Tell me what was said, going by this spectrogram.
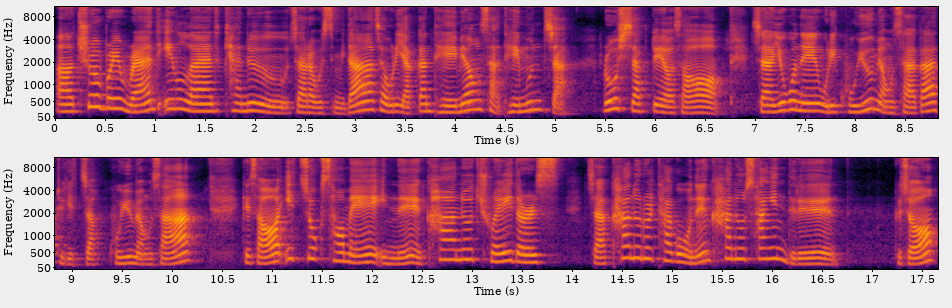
어, Trewbury Rand Inland Canoe 자라고 있습니다. 자, 우리 약간 대명사, 대문자 로 시작되어서, 자, 요거는 우리 고유명사가 되겠죠. 고유명사. 그래서 이쪽 섬에 있는 카누 트레이더스, 자, 카누를 타고 오는 카누 상인들은, 그죠?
